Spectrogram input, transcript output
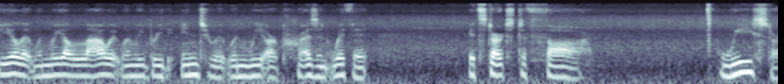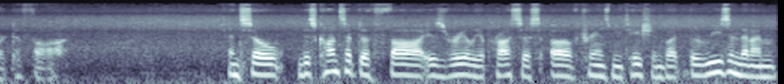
feel it, when we allow it, when we breathe into it, when we are present with it, it starts to thaw. We start to thaw. And so, this concept of thaw is really a process of transmutation. But the reason that I'm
